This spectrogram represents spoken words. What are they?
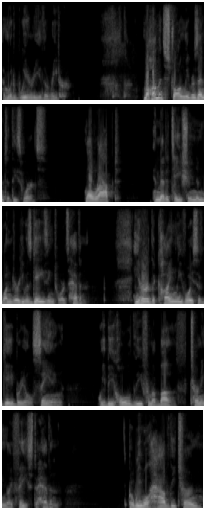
and would weary the reader. Muhammad strongly resented these words. While wrapped in meditation and wonder, he was gazing towards heaven. He heard the kindly voice of Gabriel saying, We behold thee from above, turning thy face to heaven. But we will have thee turn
